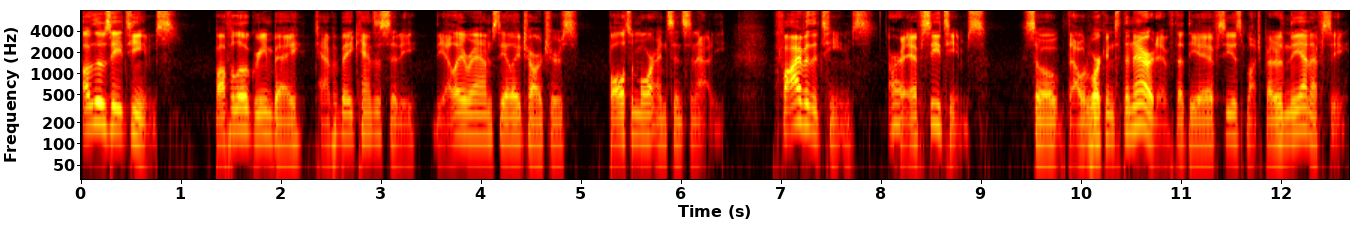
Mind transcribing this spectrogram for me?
of those eight teams, Buffalo, Green Bay, Tampa Bay, Kansas City, the LA Rams, the LA Chargers, Baltimore, and Cincinnati. Five of the teams are AFC teams. So that would work into the narrative that the AFC is much better than the NFC.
